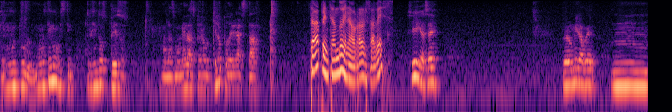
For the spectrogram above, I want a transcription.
tengo muy poco, no tengo este, 300 pesos más las monedas, pero ¿qué lo podré gastar? Estaba pensando en ahorrar, ¿sabes? Sí, ya sé. Pero mira, a ver, mm,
